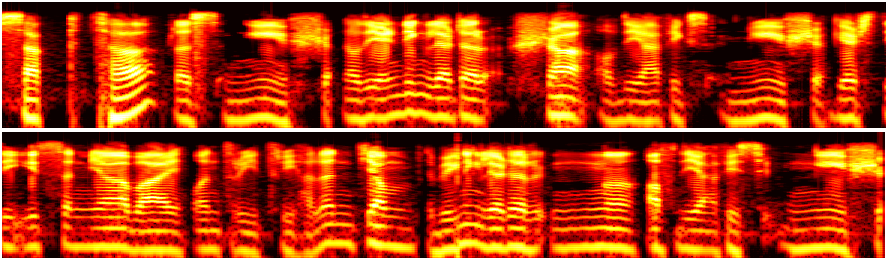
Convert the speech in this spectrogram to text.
Saktha plus Nish. Now the ending letter Sha of the affix Nish gets the Itsanya by 133 Halantyam. The beginning letter Ng of the affix Nish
